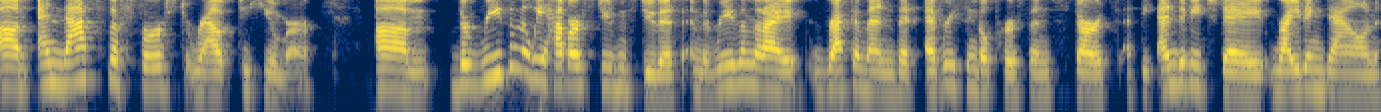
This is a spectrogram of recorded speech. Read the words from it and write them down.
um, and that's the first route to humor. Um, the reason that we have our students do this, and the reason that I recommend that every single person starts at the end of each day writing down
